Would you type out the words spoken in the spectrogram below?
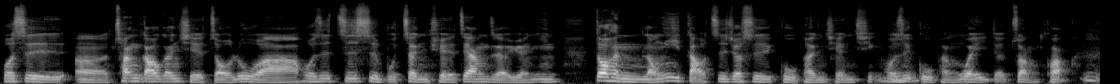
或是呃穿高跟鞋走路啊，或是姿势不正确这样子的原因，都很容易导致就是骨盆前倾或是骨盆位移的状况。嗯，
